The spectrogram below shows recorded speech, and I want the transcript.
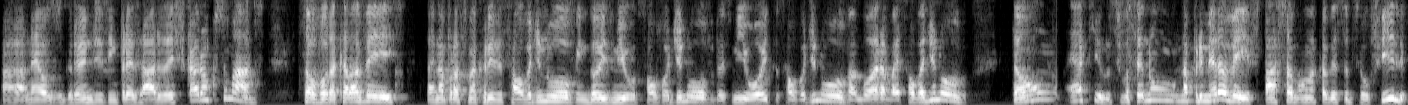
a, né, os grandes empresários aí ficaram acostumados. Salvou daquela vez, Aí na próxima crise salva de novo, em 2000 salvou de novo, 2008 salvou de novo, agora vai salvar de novo. Então, é aquilo. Se você não, na primeira vez, passa a mão na cabeça do seu filho,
